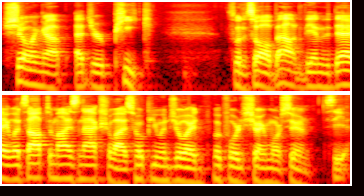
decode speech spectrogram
showing up at your peak. That's what it's all about. At the end of the day, let's optimize and actualize. Hope you enjoyed. Look forward to sharing more soon. See ya.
